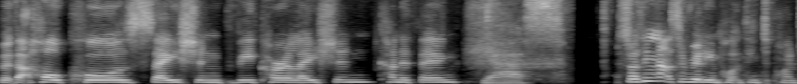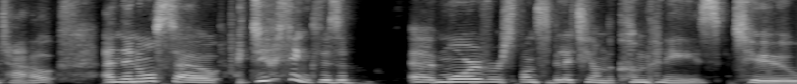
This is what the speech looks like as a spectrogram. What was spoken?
But that whole causation v correlation kind of thing. Yes. So I think that's a really important thing to point out. And then also, I do think there's a uh, more of a responsibility on the companies to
